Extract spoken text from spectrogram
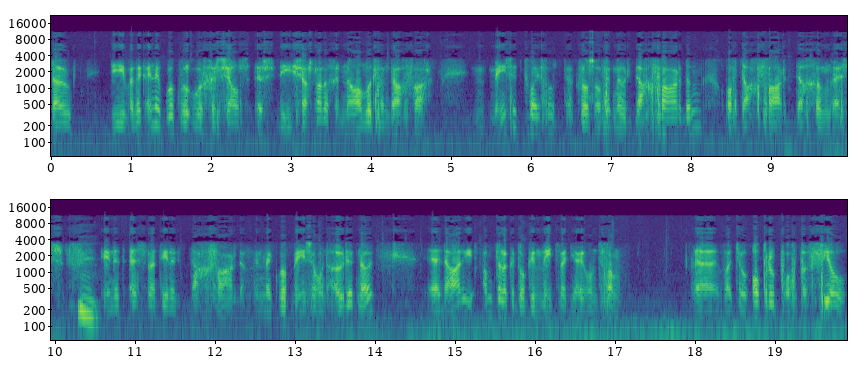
Nou, die wat ek eintlik ook wil oorgesels is die selfstandige naamwoord van dagvaart. Mense twyfel dikwels of dit nou dagvaarding of dagvaardiging is. Hmm. En dit is natuurlik dagvaarding. En ek hoop mense onthou dit nou. Uh, daardie amptelike dokument wat jy ontvang, uh wat jou oproep of beveel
